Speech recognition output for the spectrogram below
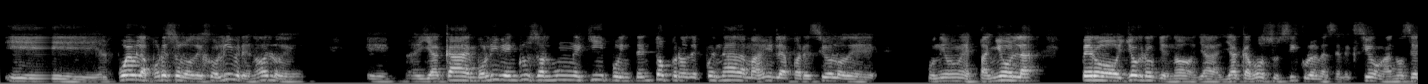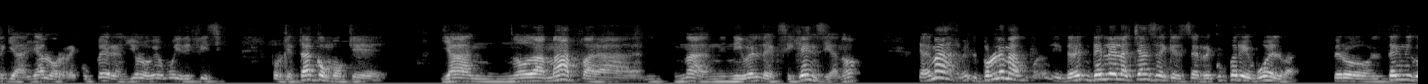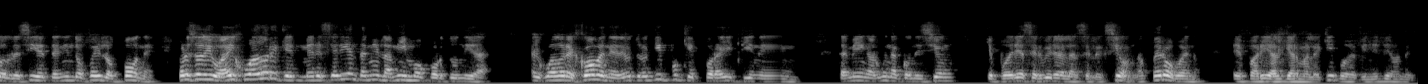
y el Puebla por eso lo dejó libre, ¿no? Lo eh, y acá en Bolivia incluso algún equipo intentó, pero después nada, más bien le apareció lo de Unión Española, pero yo creo que no, ya, ya acabó su ciclo en la selección, a no ser que allá lo recuperen, yo lo veo muy difícil, porque está como que ya no da más para un nivel de exigencia, ¿no? Y además, el problema, denle la chance de que se recupere y vuelva, pero el técnico le sigue teniendo fe y lo pone. Por eso digo, hay jugadores que merecerían también la misma oportunidad. Hay jugadores jóvenes de otro equipo que por ahí tienen también alguna condición que podría servir a la selección, ¿no? Pero bueno, es Farías el que arma el equipo, definitivamente.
